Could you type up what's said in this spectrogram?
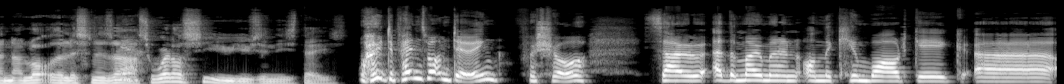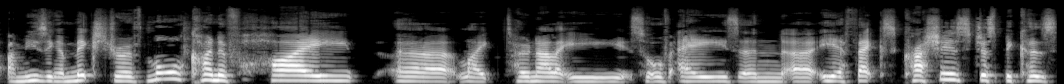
And a lot of the listeners are. Yeah. So what else are you using these days? Well, it depends what I'm doing for sure. So at the moment on the Kim Wilde gig, uh, I'm using a mixture of more kind of high, uh, like tonality sort of A's and uh, EFX crashes, just because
